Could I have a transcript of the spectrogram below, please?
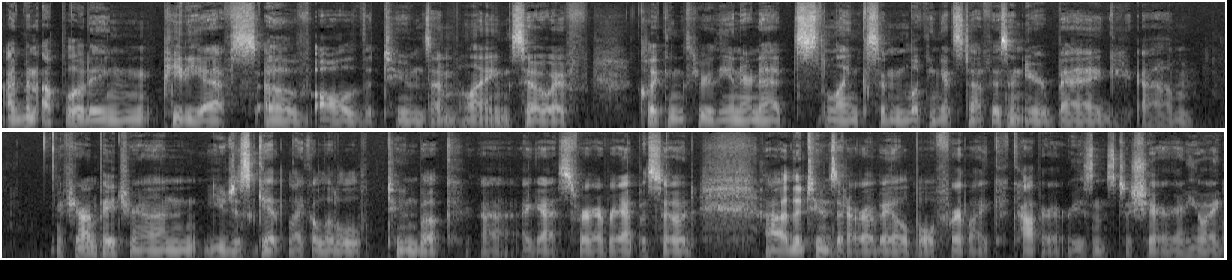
I've been uploading PDFs of all of the tunes I'm playing. So if clicking through the internet's links and looking at stuff isn't your bag. Um, if you're on Patreon, you just get like a little tune book, uh, I guess, for every episode. Uh, the tunes that are available for like copyright reasons to share anyway.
